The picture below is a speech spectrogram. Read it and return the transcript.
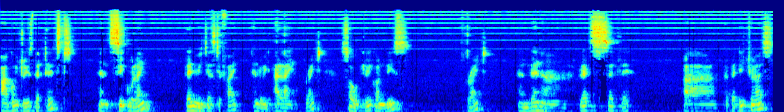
are going to use the text and single line. Then we justify and we align right? So we click on this right? And then uh, let's set the uh, perpendiculars.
